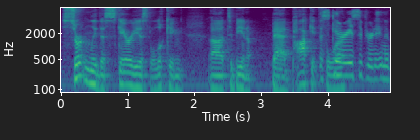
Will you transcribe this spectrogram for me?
certainly the scariest looking uh, to be in a bad pocket. The for. scariest if you're an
